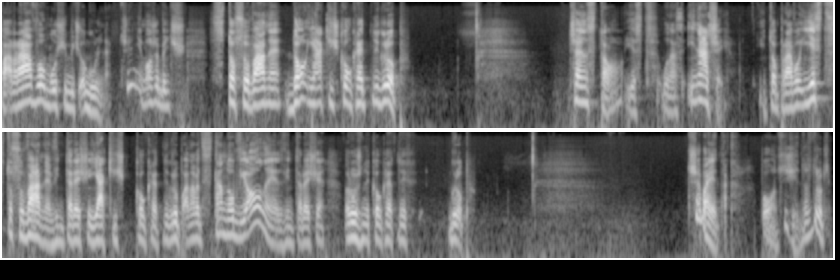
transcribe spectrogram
prawo musi być ogólne, czyli nie może być stosowane do jakichś konkretnych grup. Często jest u nas inaczej. I to prawo jest stosowane w interesie jakichś konkretnych grup, a nawet stanowione jest w interesie różnych konkretnych grup. Trzeba jednak połączyć jedno z drugim.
